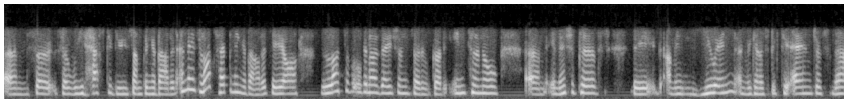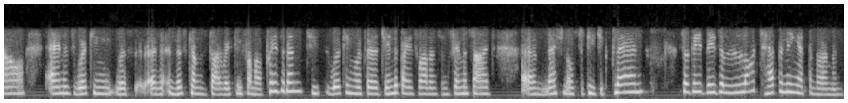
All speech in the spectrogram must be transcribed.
Um, so, so we have to do something about it. And there's lots happening about it. There are lots of organizations that have got internal um, initiatives. The, I mean, UN, and we're going to speak to Anne just now. Anne is working with, and, and this comes directly from our president. She's working with the Gender-Based Violence and Femicide um, National Strategic Plan. So there, there's a lot happening at the moment,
